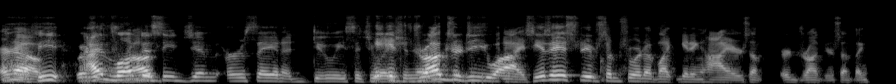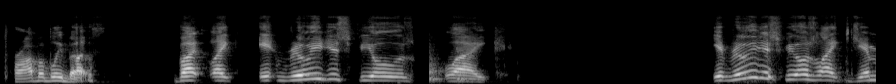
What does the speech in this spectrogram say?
or no if he- I'd love to see Jim Irsay in a Dewey situation. it's drugs or DUIs he has a history of some sort of like getting high or something or drunk or something Probably both. but like it really just feels like it really just feels like Jim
